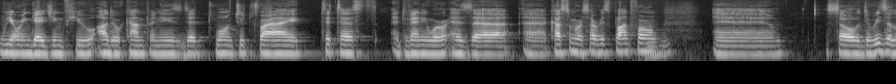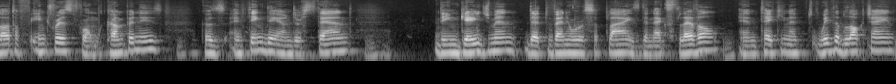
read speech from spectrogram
we are engaging few other companies that want to try to test Advanyware as a, a customer service platform. Mhm. Um, so there is a lot of interest from companies because I think they understand the engagement that Venue supply is the next level, and taking it with the blockchain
